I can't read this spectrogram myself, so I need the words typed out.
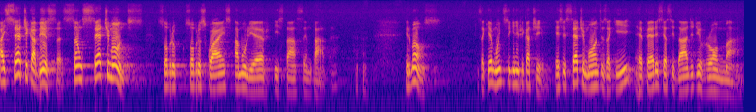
As sete cabeças são sete montes sobre, sobre os quais a mulher está sentada. Irmãos, isso aqui é muito significativo. Esses sete montes aqui refere-se à cidade de Roma.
